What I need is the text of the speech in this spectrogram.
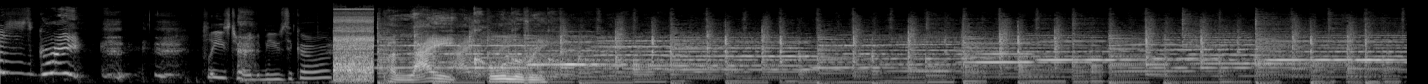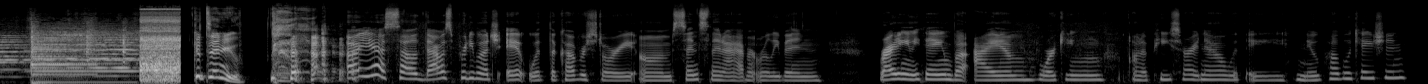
this is great. Please turn the music on. Polite coolery. continue. Oh yeah, so that was pretty much it with the cover story. Um, since then I haven't really been writing anything, but I am working on a piece right now with a new publication.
